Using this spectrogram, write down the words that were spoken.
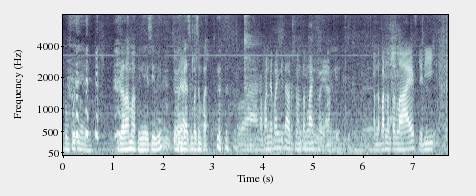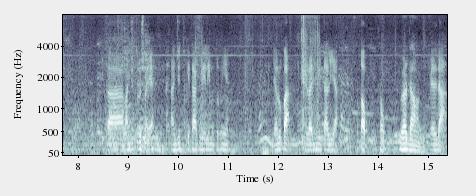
rumputnya. Udah lama pengen sini, cuma nggak sempat sempat. Wah, kapan-kapan kita harus nonton live pak ya. Kapan-kapan nonton live, jadi kita lanjut terus pak ya. Lanjut kita keliling turnya. Jangan lupa jelajah Italia. Top, Top, well down. well done.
